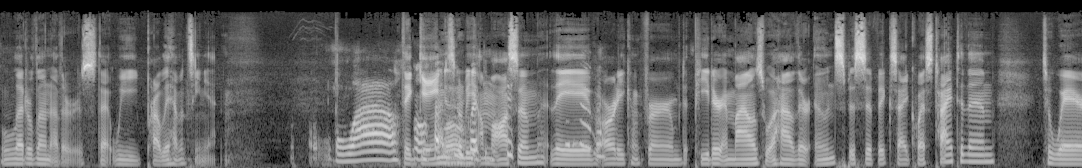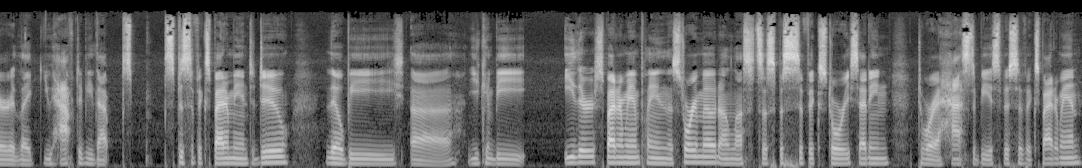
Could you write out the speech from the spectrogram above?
let alone others that we probably haven't seen yet. Wow. The game is going to be awesome. They've already confirmed Peter and Miles will have their own specific side quest tied to them, to where like you have to be that specific Spider-Man to do. There'll be uh, you can be either Spider-Man playing in the story mode, unless it's a specific story setting to where it has to be a specific Spider-Man.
